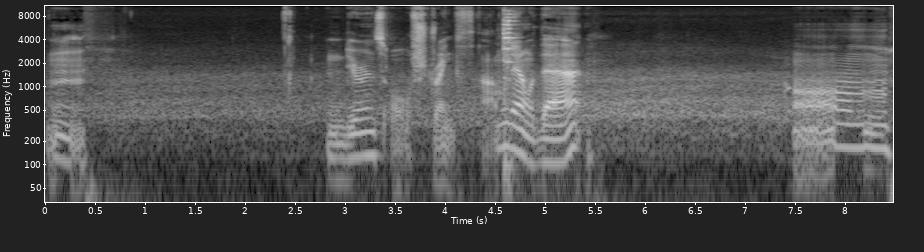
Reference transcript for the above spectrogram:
Hmm. Endurance or strength. I'm down with that. Um.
